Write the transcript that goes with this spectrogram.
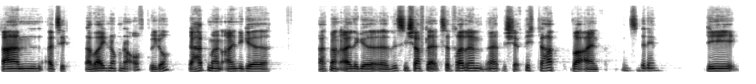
dann, als ich, da war ich noch in der Ausbildung, da hat man einige, hat man einige äh, Wissenschaftler etc. Dann, äh, beschäftigt gehabt, war ein Unternehmen, die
